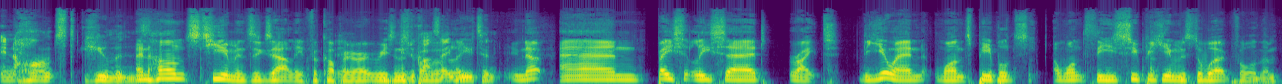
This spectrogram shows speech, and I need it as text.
Enhanced humans. Enhanced humans, exactly, for copyright reasons, You can't say probably. mutant. No. And basically said, right, the UN wants people, t- wants these superhumans to work for them.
